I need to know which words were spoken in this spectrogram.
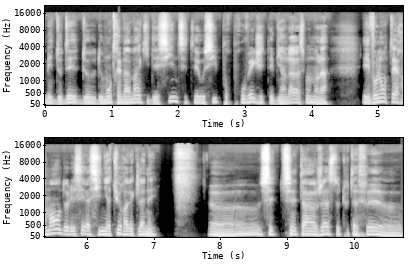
mais de, de montrer ma main qui dessine, c'était aussi pour prouver que j'étais bien là à ce moment-là, et volontairement de laisser la signature avec l'année. Euh, c'est un geste tout à fait euh,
